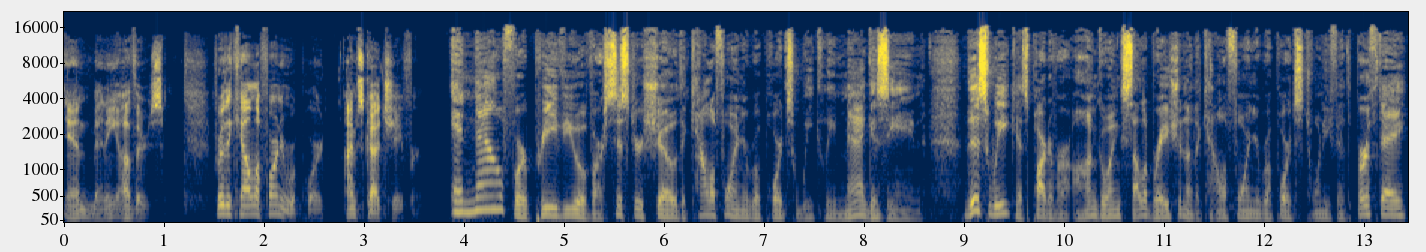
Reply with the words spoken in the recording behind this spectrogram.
and many others. For the California Report, I'm Scott Shafer. And now for a preview of our sister show, the California Reports Weekly Magazine. This week, as part of our ongoing celebration of the California Report's 25th birthday,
